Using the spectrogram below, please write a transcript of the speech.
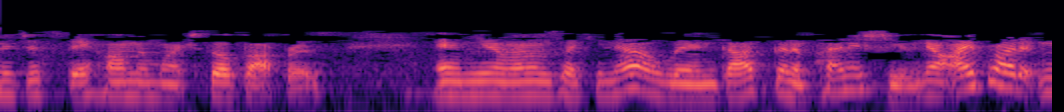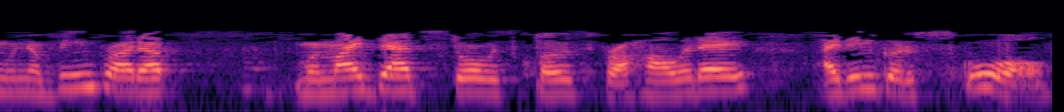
to just stay home and watch soap operas." And you know, my mom was like, "You know, Lynn, God's to punish you." Now, I brought it, you know, being brought up when my dad's store was closed for a holiday. I didn't go to school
